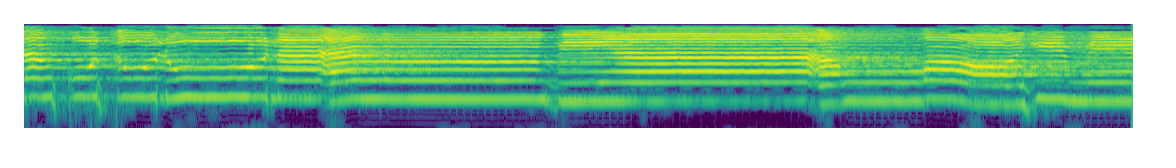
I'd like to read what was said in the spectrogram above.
تقتلون أنبياء الله من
